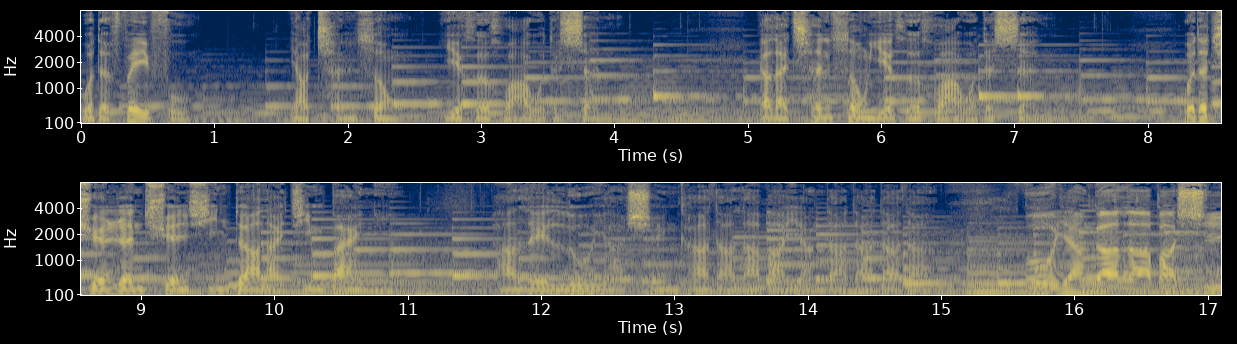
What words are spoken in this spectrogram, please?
我的肺腑要称颂耶和华我的神，要来称颂耶和华我的神。我的全人全心都要来敬拜你。哈利路亚，宣卡达拉巴扬达达达达，哦扬嘎拉巴西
